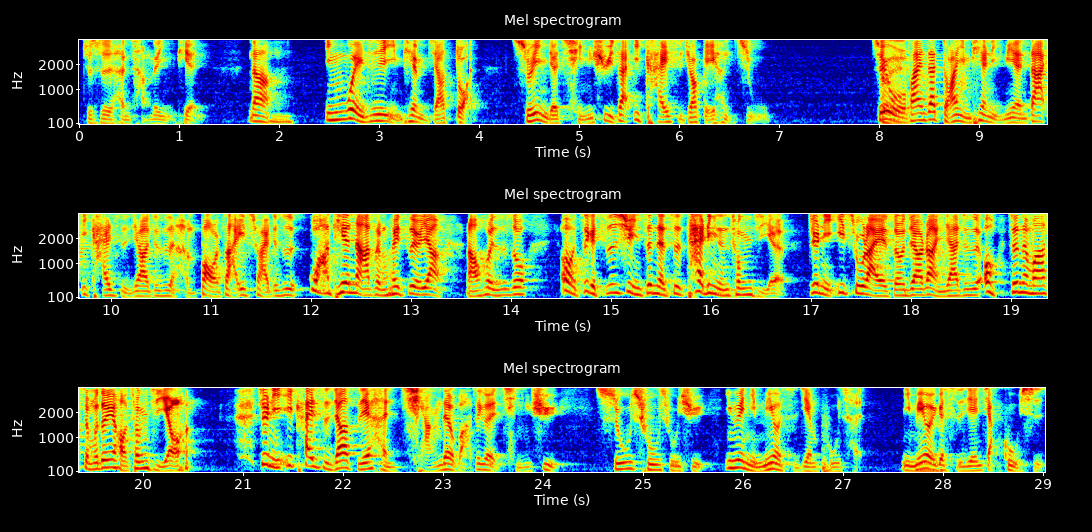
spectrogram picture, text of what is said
就是很长的影片。那因为这些影片比较短，所以你的情绪在一开始就要给很足。所以我发现，在短影片里面，大家一开始就要就是很爆炸，一出来就是哇天哪，怎么会这样？然后或者是说，哦，这个资讯真的是太令人冲击了，就你一出来的时候，就要让人家就是哦，真的吗？什么东西好冲击哦？就你一开始就要直接很强的把这个情绪输出出去，因为你没有时间铺陈，你没有一个时间讲故事，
